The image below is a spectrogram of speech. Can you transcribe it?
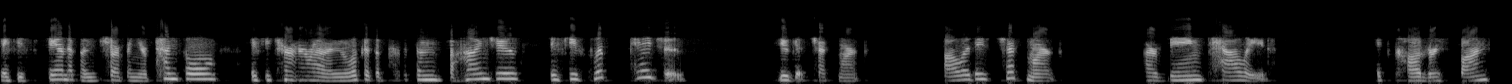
if you stand up and sharpen your pencil, if you turn around and look at the person behind you, if you flip pages, you get check marks. All of these check marks are being tallied. It's called response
